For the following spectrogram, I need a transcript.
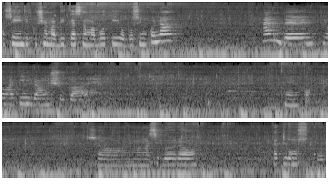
Kasi hindi ko siya mabigas ng mabuti. Ubusin ko na. And then, yung ating brown sugar. Ayan po. So, mga siguro tatlong scoop.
